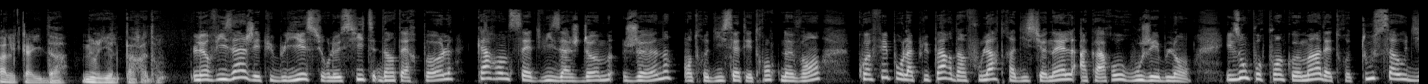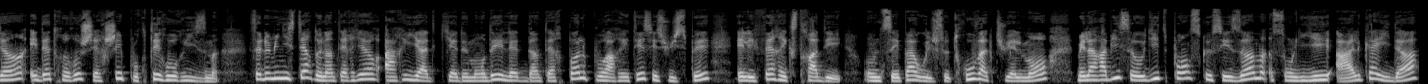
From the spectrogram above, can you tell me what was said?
Al-Qaïda. Muriel Paradon. Leur visage est publié sur le site d'Interpol 47 visages d'hommes jeunes, entre 17 et 39 ans, coiffés pour la plupart d'un foulard traditionnel à carreaux rouge et blanc. Ils ont pour point commun d'être tous saoudiens et d'être recherchés pour terrorisme. C'est le ministère de l'Intérieur à Riyad qui a demandé l'aide d'Interpol pour arrêter ces suspects et les faire extrader. On ne sait pas où ils se trouvent actuellement, mais l'Arabie saoudite pense que ces hommes sont liés à Al-Qaïda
